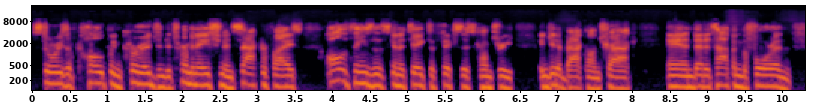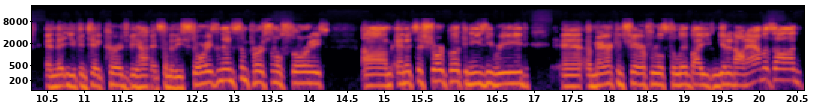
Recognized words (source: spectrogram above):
stories of hope and courage and determination and sacrifice, all the things that it's going to take to fix this country and get it back on track. And that it's happened before, and and that you can take courage behind some of these stories, and then some personal stories. Um, and it's a short book, an easy read. Uh, American Sheriff Rules to Live By. You can get it on Amazon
